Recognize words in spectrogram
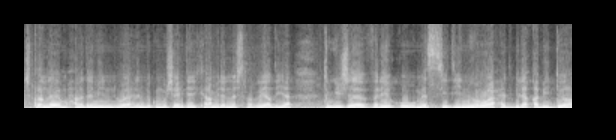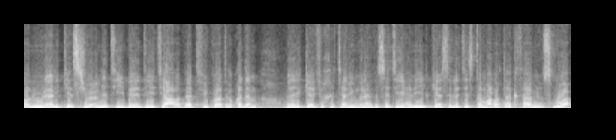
شكرا محمد الأمين واهلا بكم مشاهدينا الكرام إلى النشرة الرياضية. توج فريق مسجد النور واحد بلقب الدوره الاولى لكاس عمده بلدية عرفات في كرة القدم وذلك في ختام منافسة هذه الكأس التي استمرت أكثر من أسبوع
